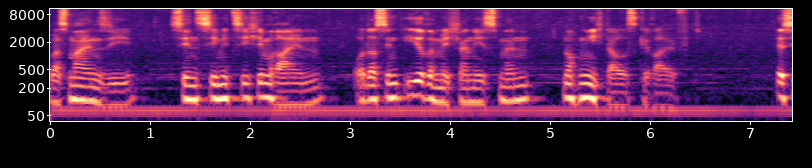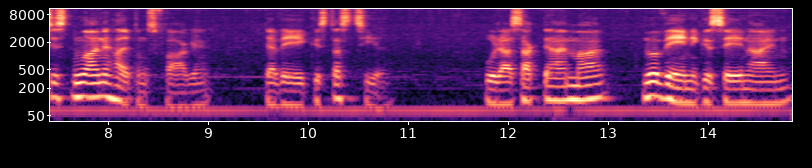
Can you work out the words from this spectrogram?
Was meinen Sie? Sind Sie mit sich im Reinen oder sind Ihre Mechanismen noch nicht ausgereift? Es ist nur eine Haltungsfrage. Der Weg ist das Ziel. Buddha sagte einmal, nur wenige sehen ein,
